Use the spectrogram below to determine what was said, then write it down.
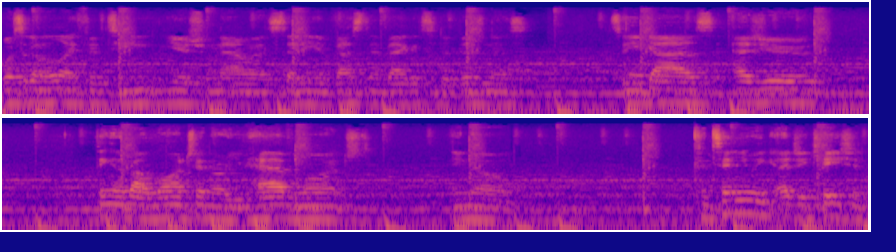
what's it gonna look like 15 years from now and steady investing back into the business. So you guys, as you're thinking about launching or you have launched, you know, continuing education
